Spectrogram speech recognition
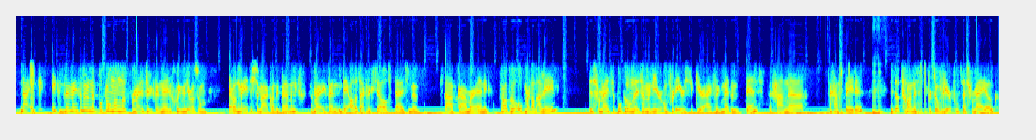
nou, ik, ik ben meegenomen de popronde omdat het voor mij natuurlijk een hele goede manier was om ja, wat meters te maken. Want ik ben helemaal niet, zeg maar, ik ben, ik deed alles eigenlijk zelf thuis in mijn slaapkamer. En ik trad wel op, maar dan alleen. Dus voor mij is de popronde is een manier om voor de eerste keer eigenlijk met een band te gaan, eh, te gaan spelen. Mhm. Dus dat is gewoon een super tof leerproces voor mij ook.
